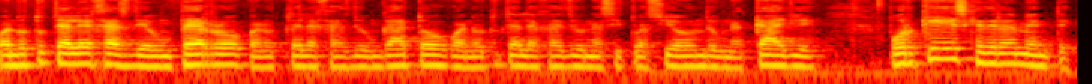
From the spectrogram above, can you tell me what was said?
cuando tú te alejas de un perro, cuando tú te alejas de un gato, cuando tú te alejas de una situación, de una calle. ¿Por qué es generalmente?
